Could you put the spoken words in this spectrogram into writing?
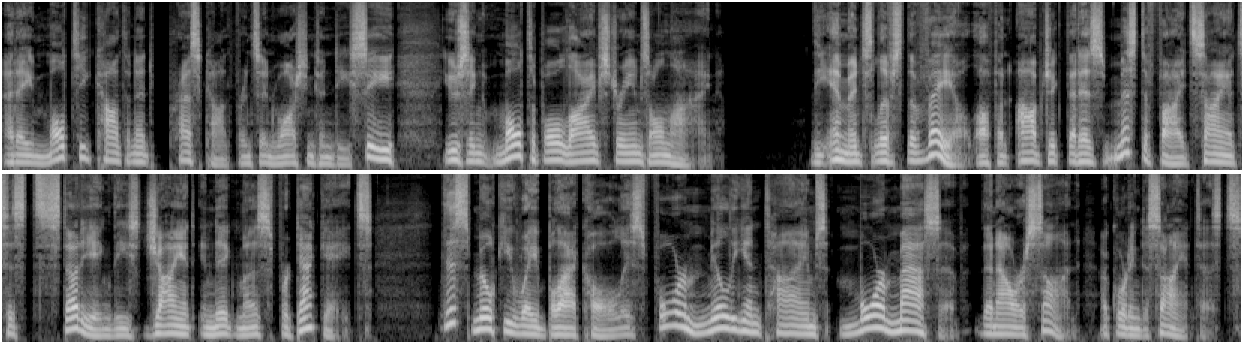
at a multi continent press conference in Washington, D.C., using multiple live streams online. The image lifts the veil off an object that has mystified scientists studying these giant enigmas for decades. This Milky Way black hole is 4 million times more massive than our Sun, according to scientists.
